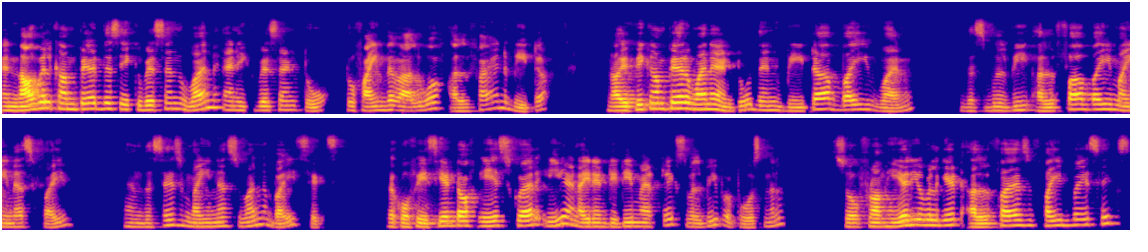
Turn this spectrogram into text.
And now we'll compare this equation 1 and equation 2 to find the value of alpha and beta. Now if we compare 1 and 2, then beta by 1, this will be alpha by minus 5 and this is minus 1 by 6. The coefficient of A square, E and identity matrix will be proportional. So from here you will get alpha is 5 by 6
